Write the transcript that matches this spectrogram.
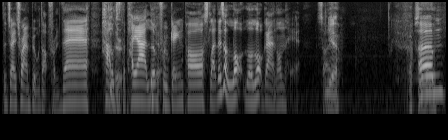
do they try and build up from there? How Do does the payout look yeah. through Game Pass? Like, there's a lot, a lot going on here. So Yeah. Absolutely. Um,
